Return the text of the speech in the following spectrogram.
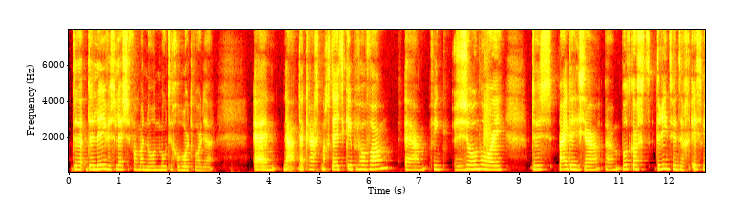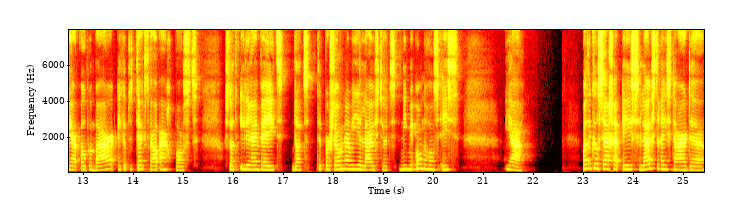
de, de levenslessen van Manon moeten gehoord worden. En nou, daar krijg ik nog steeds kippenvel van. Um, vind ik zo mooi. Dus bij deze um, podcast 23 is weer openbaar. Ik heb de tekst wel aangepast, zodat iedereen weet dat de persoon naar wie je luistert niet meer onder ons is. Ja, wat ik wil zeggen is, luister eens naar de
